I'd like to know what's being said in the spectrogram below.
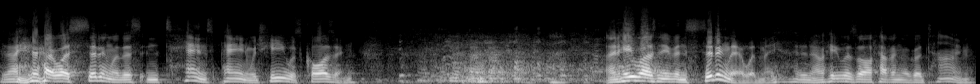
You know, here I was sitting with this intense pain which he was causing. and he wasn't even sitting there with me. You know, he was off having a good time.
